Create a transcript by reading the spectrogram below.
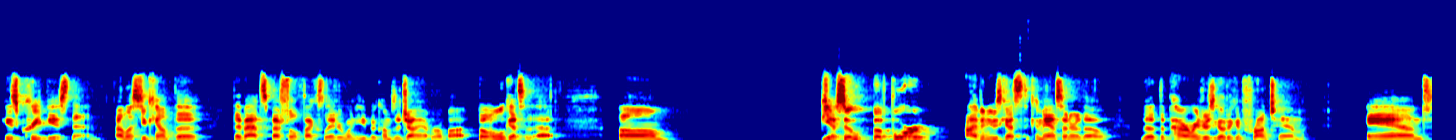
his creepiest then, unless you count the the bad special effects later when he becomes a giant robot. But we'll get to that. Um, yeah. So before Ivan gets to the command center, though, the the Power Rangers go to confront him, and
